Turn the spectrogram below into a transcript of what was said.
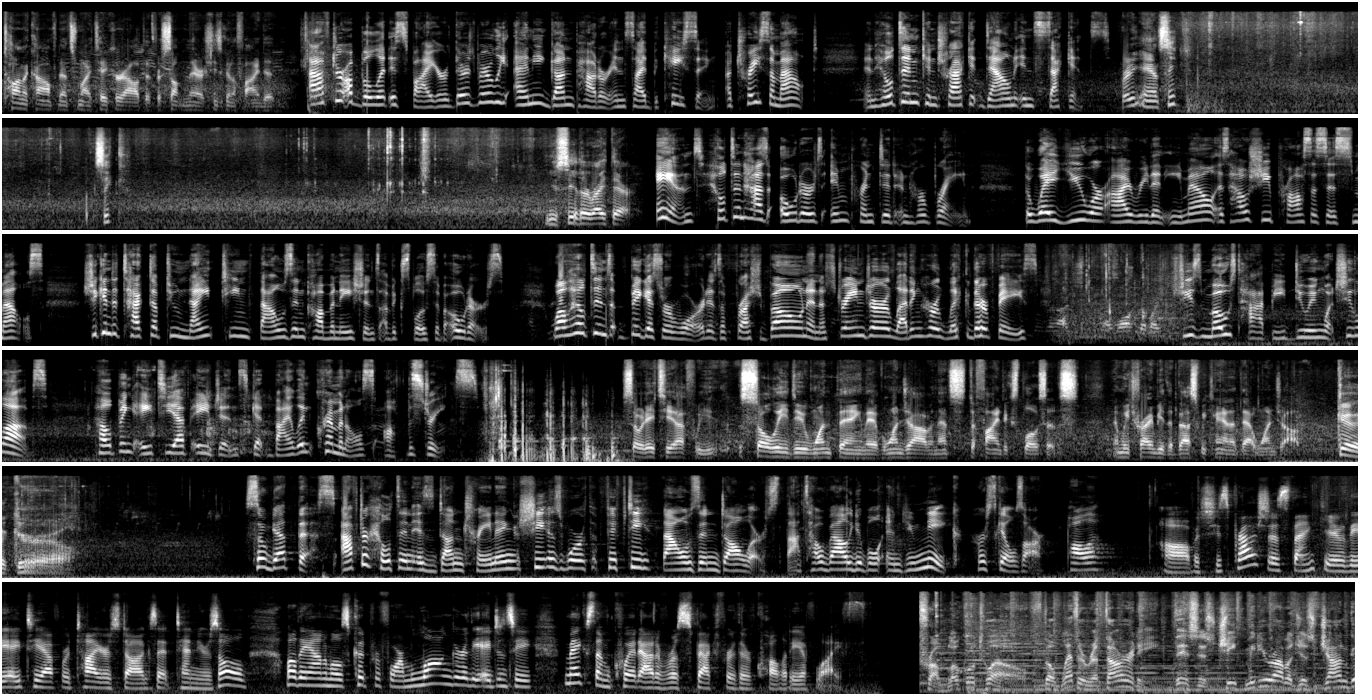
ton of confidence when I take her out that there's something there, she's going to find it. After a bullet is fired, there's barely any gunpowder inside the casing, a trace amount. And Hilton can track it down in seconds. Ready? And seek. Seek. You see they're right there. And Hilton has odors imprinted in her brain. The way you or I read an email is how she processes smells. She can detect up to 19,000 combinations of explosive odors. While Hilton's biggest reward is a fresh bone and a stranger letting her lick their face, she's most happy doing what she loves helping ATF agents get violent criminals off the streets. So at ATF, we solely do one thing. They have one job, and that's to find explosives. And we try and be the best we can at that one job. Good girl. So get this, after Hilton is done training, she is worth $50,000. That's how valuable and unique her skills are. Paula? Oh, but she's precious. Thank you. The ATF retires dogs at 10 years old. While the animals could perform longer, the agency makes them quit out of respect for their quality of life. From Local 12, the Weather Authority, this is Chief Meteorologist John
